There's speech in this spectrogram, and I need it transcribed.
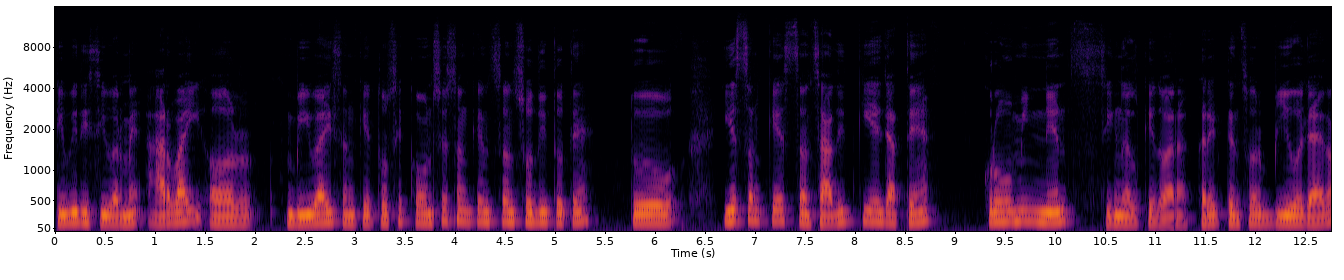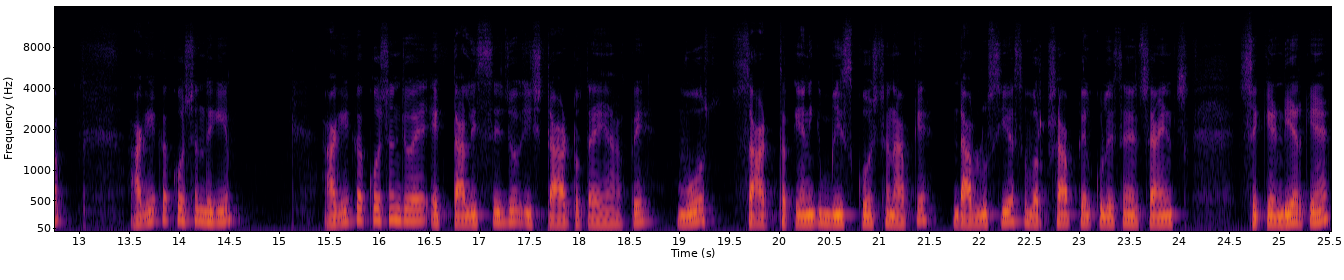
टीवी रिसीवर में आर वाई और बी वाई संकेतों से कौन से संकेत संशोधित होते हैं? तो ये संकेत संसाधित किए जाते हैं क्रोमिनेंस सिग्नल के द्वारा। करेक्ट आंसर बी हो जाएगा। आगे का क्वेश्चन देखिए। आगे का क्वेश्चन जो है, इकतालीस से जो स्टार्ट होता है यहाँ पे, वो साठ तक, यानी कि बीस क्वेश्चन आपके W C S workshop calculation and science second year के हैं,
